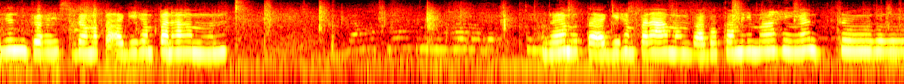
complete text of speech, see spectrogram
Ayun guys, damot aagihan pa namon. Damot aagihan pa namon bago kami mahingad to.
